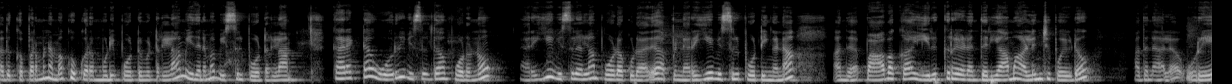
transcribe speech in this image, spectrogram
அதுக்கப்புறமா நம்ம குக்கரை மூடி போட்டு விட்டுடலாம் இதை நம்ம விசில் போட்டுடலாம் கரெக்டாக ஒரு விசில் தான் போடணும். நிறைய விசிலெல்லாம் போடக்கூடாது. அப்படி நிறைய விசில் போட்டிங்கன்னா அந்த பாவக்காய் இருக்கிற இடம் தெரியாமல் அழிஞ்சு போயிடும். அதனால் ஒரே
